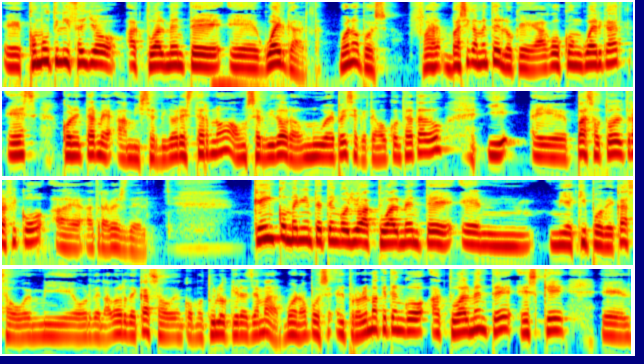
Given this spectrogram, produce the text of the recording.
Eh, ¿Cómo utilizo yo actualmente eh, WireGuard? Bueno, pues básicamente lo que hago con WireGuard es conectarme a mi servidor externo, a un servidor, a un VPS que tengo contratado y eh, paso todo el tráfico a, través de él. ¿Qué inconveniente tengo yo actualmente en mi equipo de casa o en mi ordenador de casa o en como tú lo quieras llamar? Bueno, pues el problema que tengo actualmente es que el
